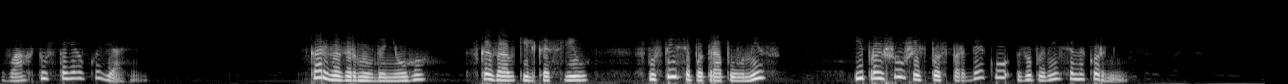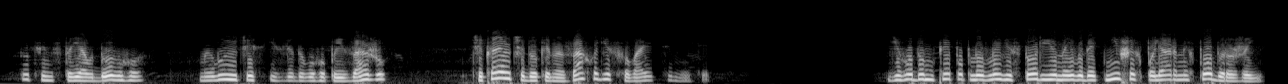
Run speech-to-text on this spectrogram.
Вахту стояв Ковягін. Кар зазирнув до нього, сказав кілька слів, спустився по трапу вниз і, пройшовшись по спардеку, зупинився на кормі. Тут він стояв довго, милуючись із льодового пейзажу, чекаючи, доки на заході сховається місяць. Його думки попливли в історію найвидатніших полярних подорожей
